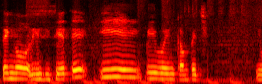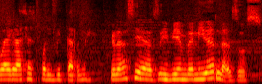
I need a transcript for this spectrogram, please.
tengo 17 y vivo en Campeche. Igual gracias por invitarme. Gracias y bienvenidas las dos.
